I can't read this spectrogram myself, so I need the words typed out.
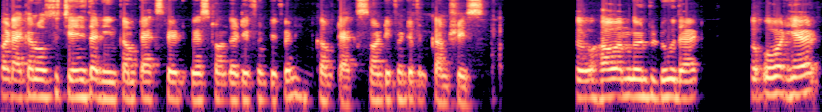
But I can also change that income tax rate based on the different different income tax on different different countries. So how I'm going to do that? So over here,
